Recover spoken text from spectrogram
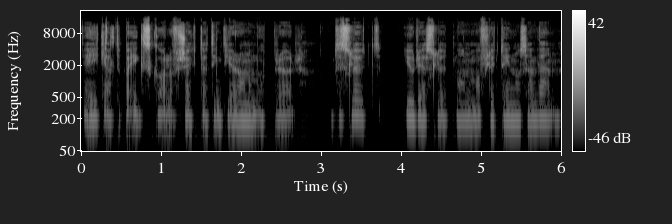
Jag gick alltid på äggskal och försökte att inte göra honom upprörd. Och till slut gjorde jag slut med honom och flyttade in hos en vän.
